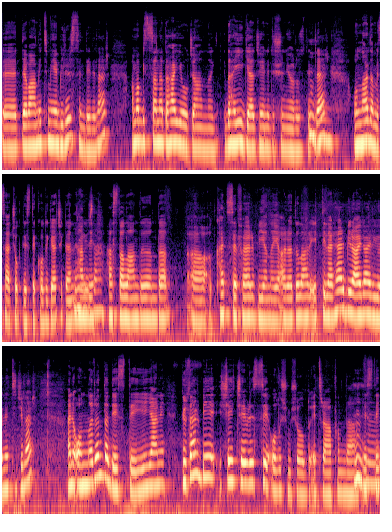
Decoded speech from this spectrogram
e, devam etmeyebilirsin dediler. Ama biz sana daha iyi olacağını, daha iyi geleceğini düşünüyoruz dediler. Onlar da mesela çok destek oldu gerçekten. Ne Hem de güzel. hastalandığında a, kaç sefer Viyana'yı aradılar, ettiler. Her bir ayrı ayrı yöneticiler. Hani onların da desteği yani güzel bir şey çevresi oluşmuş oldu etrafımda. Destek.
